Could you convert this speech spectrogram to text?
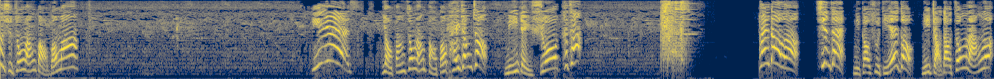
这是棕狼宝宝吗？Yes，要帮棕狼宝宝拍张照，你得说咔嚓。拍到了！现在你告诉 Diego，你找到棕狼了。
